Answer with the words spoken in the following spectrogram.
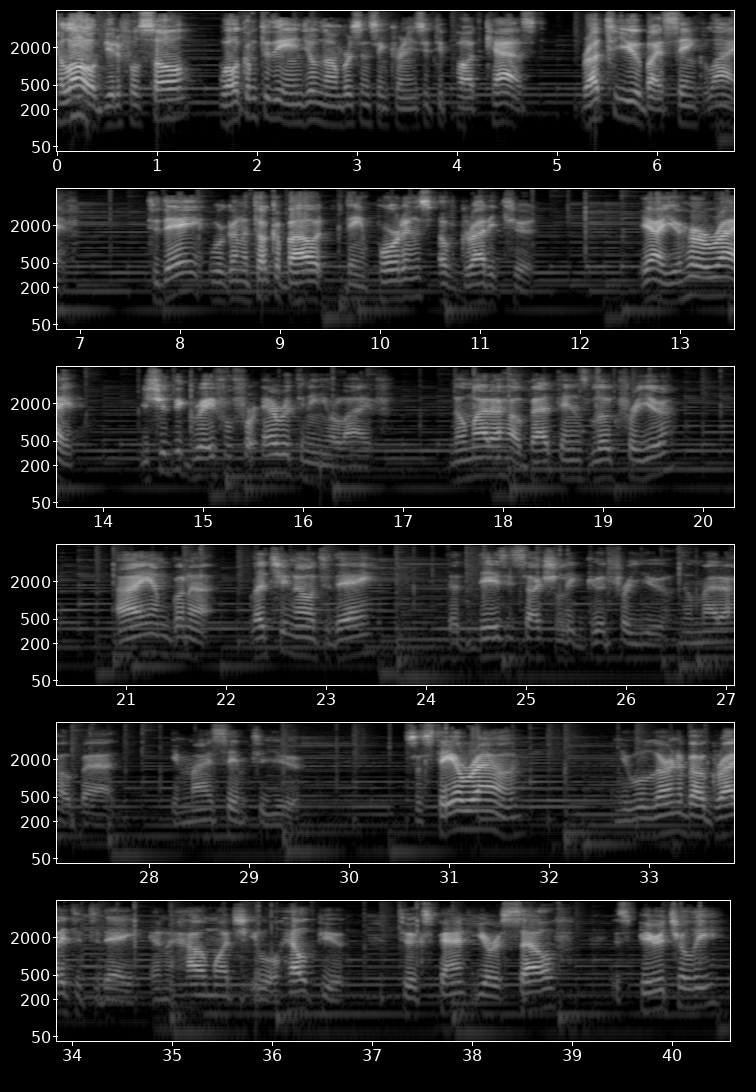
Hello, beautiful soul. Welcome to the Angel Numbers and Synchronicity podcast, brought to you by Sync Life. Today, we're going to talk about the importance of gratitude. Yeah, you heard right. You should be grateful for everything in your life, no matter how bad things look for you. I am going to let you know today that this is actually good for you, no matter how bad it might seem to you. So stay around and you will learn about gratitude today and how much it will help you to expand yourself spiritually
